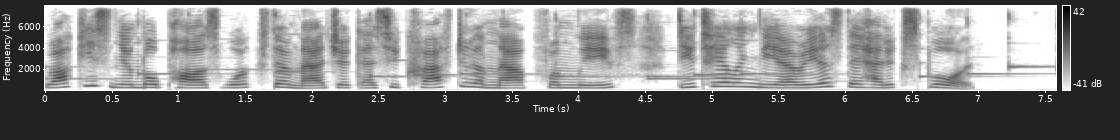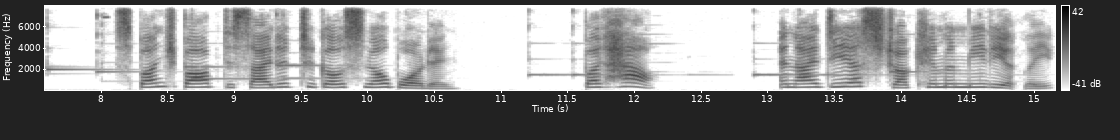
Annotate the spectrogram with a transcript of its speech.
Rocky's nimble paws worked their magic as he crafted a map from leaves, detailing the areas they had explored. SpongeBob decided to go snowboarding. But how? An idea struck him immediately.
